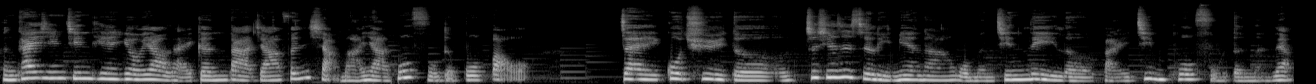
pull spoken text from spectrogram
很开心今天又要来跟大家分享玛雅波符的播报哦。在过去的这些日子里面呢、我们经历了白净波符的能量。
